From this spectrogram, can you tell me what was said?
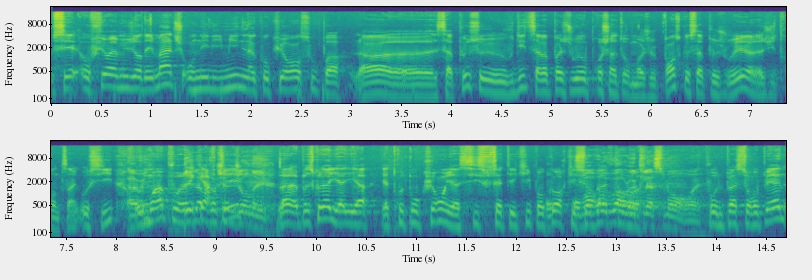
c'est au fur et à mesure des matchs, on élimine la concurrence ou pas. Là, euh, ça peut se. Vous dites, ça va pas se jouer au prochain tour. Moi, je pense que ça peut jouer à la J35 aussi. Ah au oui, moins pour dès la écarter. prochaine journée. Là, parce que là, il y a, y y trop de concurrents. Il y a 6 ou 7 équipes encore qui on se va battent revoir pour, le classement. Ouais. pour une place européenne.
